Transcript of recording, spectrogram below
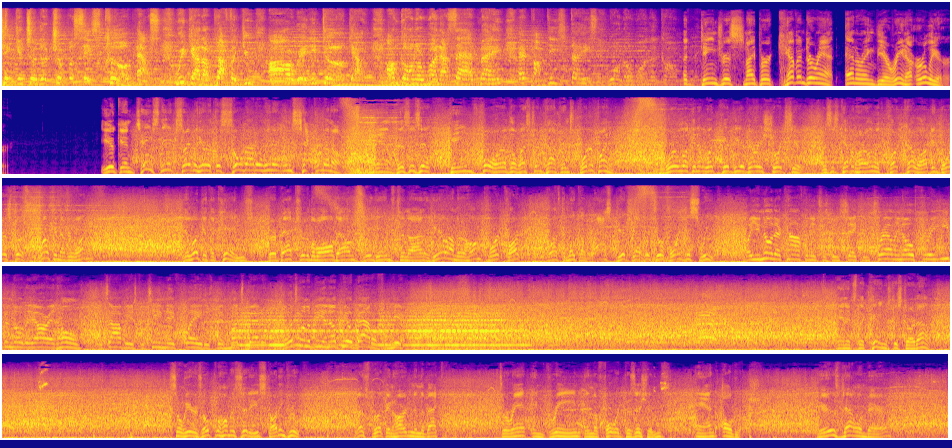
take you to the Triple Six Clubhouse. We got a plot for you already dug out. I'm gonna run outside, man, and pop these things. Wanna, wanna The dangerous sniper Kevin Durant entering the arena earlier. You can taste the excitement here at the sold out arena in Sacramento. And this is it, game four of the Western Conference quarterfinals. We're looking at what could be a very short series. This is Kevin Harlan with Clark Kellogg and Doris Burke. Welcome, everyone. You look at the Kings, their backs are to the wall, down three games to none. Here on their home court, Clark will have to make a last-ditch effort to avoid the sweep. Well, you know their confidence has been shaken. Trailing 0-3, even though they are at home, it's obvious the team they've played has been much better. So it's going to be an uphill battle from here. And it's the Kings to start out. So here's Oklahoma City's starting group. Westbrook and Harden in the back. Durant and Green in the forward positions. And Aldrich. Here's Dalembert.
